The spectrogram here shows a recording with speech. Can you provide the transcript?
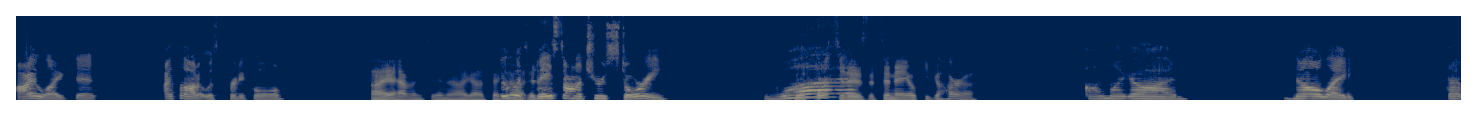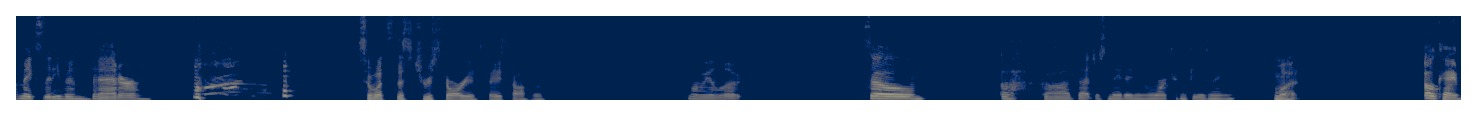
I liked it. I thought it was pretty cool. I haven't seen it. I gotta check it out. it's It- based on a true story. What? well, of course it is. It's in Aokigahara. Oh my god. No, like that makes it even better. So what's this true story it's based off of? Let me look. So, oh god, that just made it even more confusing. What? Okay,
